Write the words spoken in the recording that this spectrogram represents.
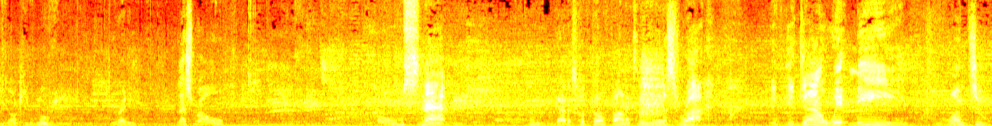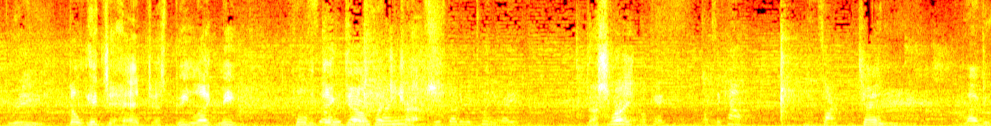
We're gonna keep it moving. You ready? Let's roll. Oh snap. Got us hooked on phonics in here. Let's rock. If you're down with me, one, two, three. Don't hit your head, just be like me. Pull the So thing down, flex 20? your traps. We're starting with 20, right? That's right. Okay. What's the count? Sorry. 10, 11,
